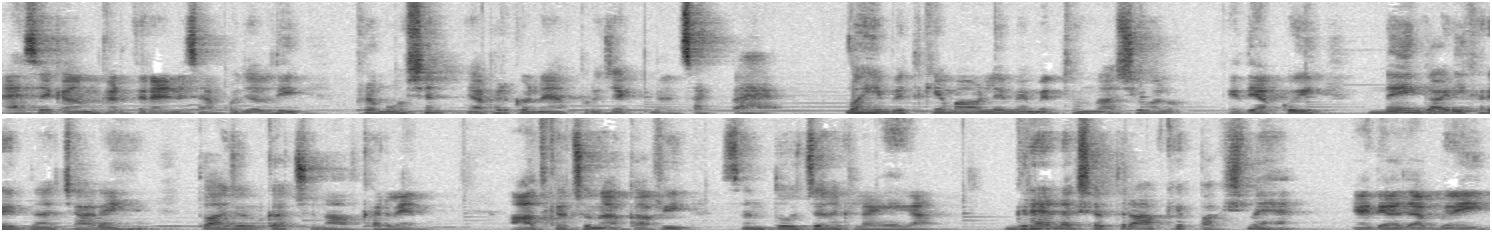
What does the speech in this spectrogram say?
ऐसे काम करते रहने से आपको जल्दी प्रमोशन या फिर कोई नया प्रोजेक्ट मिल सकता है। वहीं वित्त के मामले में मिथुन राशि वालों, यदि आप कोई नई गाड़ी खरीदना चाह रहे हैं तो आज उनका चुनाव कर लें। आज का चुनाव काफ़ी संतोषजनक लगेगा। ग्रह नक्षत्र आपके पक्ष में है। यदि आज आप नई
